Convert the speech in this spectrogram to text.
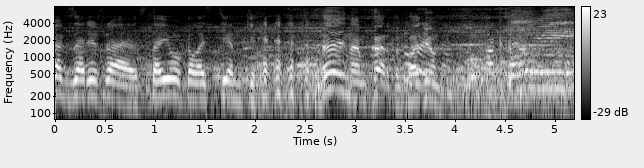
как заряжаю, стою около стенки. Дай нам карту, пойдем. А кто?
